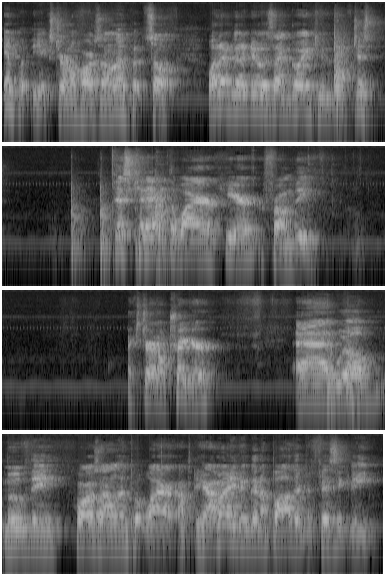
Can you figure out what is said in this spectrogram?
input, the external horizontal input. So what I'm going to do is I'm going to just disconnect the wire here from the external trigger and we'll move the horizontal input wire up to here. I'm not even going to bother to physically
